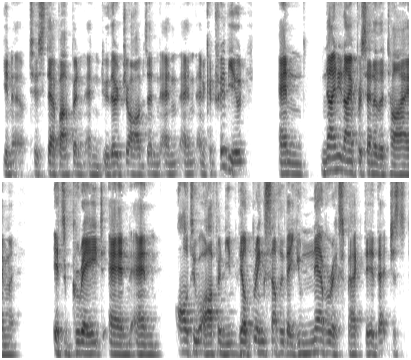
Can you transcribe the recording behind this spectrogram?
you know to step up and, and do their jobs and and and, and contribute. And 99% of the time, it's great, and and all too often you, they'll bring something that you never expected that just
